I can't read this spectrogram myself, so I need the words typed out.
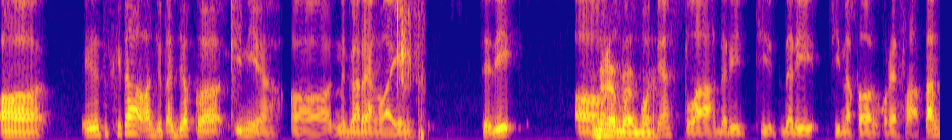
Eh, ini terus kita lanjut aja ke ini ya, eh, negara yang lain. Jadi eh, Bener, bener, hotspotnya setelah dari dari Cina ke Korea Selatan,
